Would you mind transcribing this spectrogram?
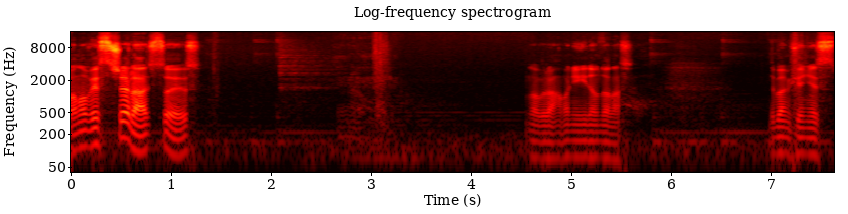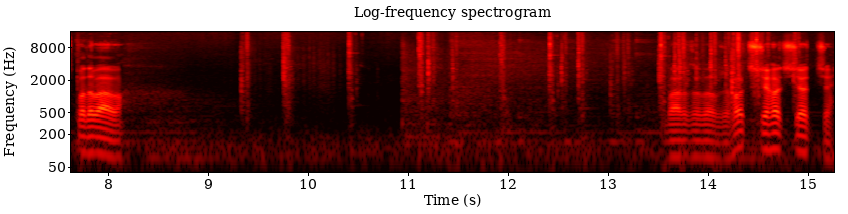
Panowie strzelać, co jest? Dobra, oni idą do nas. Chyba mi się nie spodobało. Bardzo dobrze. Chodźcie, chodźcie, chodźcie.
